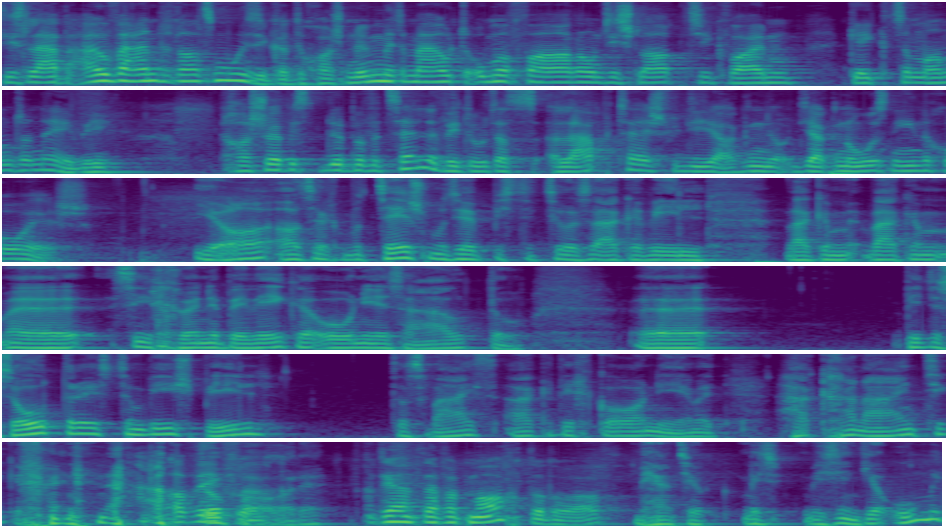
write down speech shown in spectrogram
dein Leben auch verändert als Musiker. Du kannst nicht mit dem Auto umfahren und die Schlagzeug von einem Gig zum anderen nehmen. Wie, kannst du etwas darüber erzählen, wie du das erlebt hast, wie die Diagnose reingekommen ist? Ja, also ich, zuerst muss ich etwas dazu sagen, weil wegen, wegen äh, sich können bewegen ohne ein Auto. Äh, bei den Sotres zum Beispiel, das weiß eigentlich gar niemand, hat kein einziger ein Auto ah, fahren. Die haben es einfach gemacht, oder was? Wir, ja, wir, wir sind ja um,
